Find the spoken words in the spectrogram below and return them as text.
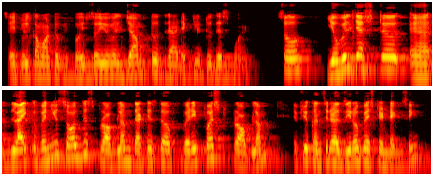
so it will come out to be 4 so you will jump to directly to this point so you will just uh, uh, like when you solve this problem that is the very first problem if you consider zero based indexing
